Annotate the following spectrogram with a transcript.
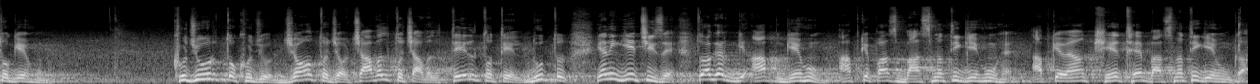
تو گیہوں، کھجور تو کھجور، جو تو جو، چاول تو چاول، تیل تو تیل، دودھ تو یعنی یہ چیزیں۔ تو اگر آپ گیہوں، آپ کے پاس باسمتی گیہوں ہے آپ کے یہاں کھیت ہے باسمتی گیہوں کا،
